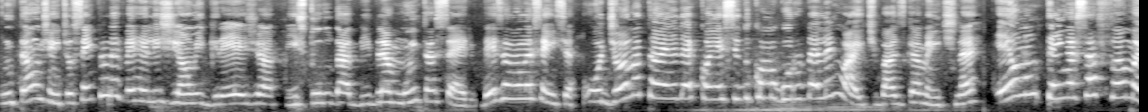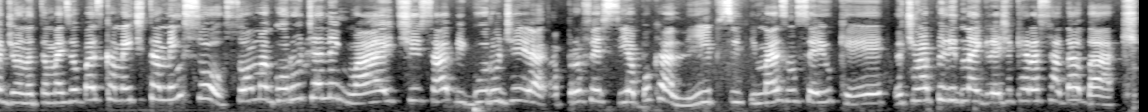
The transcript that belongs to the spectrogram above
Então, gente, eu sempre levei religião, igreja e estudo da Bíblia muito a sério, desde a adolescência. O Jonathan, ele é conhecido como guru da Ellen White, basicamente, né? Eu não tenho essa fama, Jonathan, mas eu basicamente também sou. Sou uma guru de Ellen White, sabe? Guru de a, a profecia, apocalipse e mais não sei o que. Eu tinha um apelido na igreja que era Sadabac.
